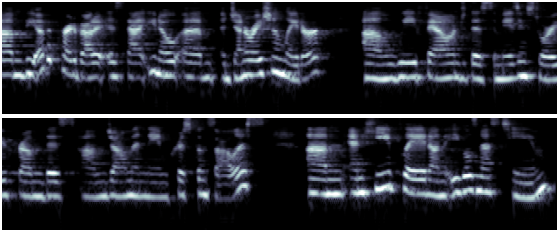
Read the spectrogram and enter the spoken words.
um, the other part about it is that, you know, um, a generation later, um, we found this amazing story from this um, gentleman named Chris Gonzalez. Um, and he played on the Eagles Nest team.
